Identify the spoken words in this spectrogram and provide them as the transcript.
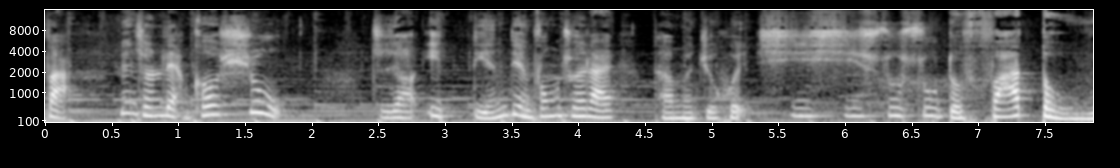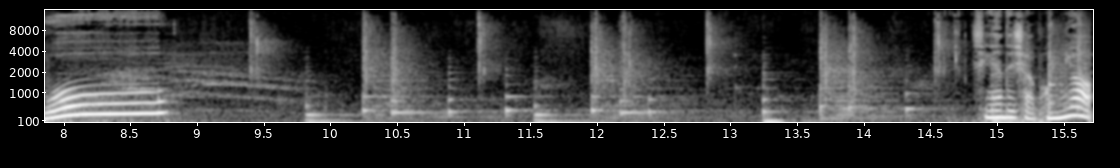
罚。变成两棵树，只要一点点风吹来，他们就会稀稀疏疏的发抖哦。亲爱的小朋友，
